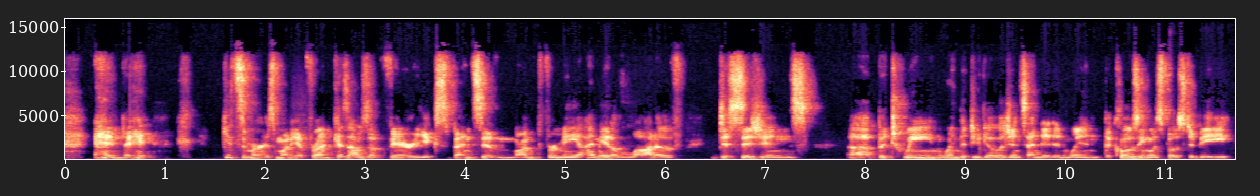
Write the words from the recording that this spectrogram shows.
and they get some earnest money up front, because that was a very expensive month for me. I made a lot of decisions uh, between when the due diligence ended and when the closing was supposed to be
